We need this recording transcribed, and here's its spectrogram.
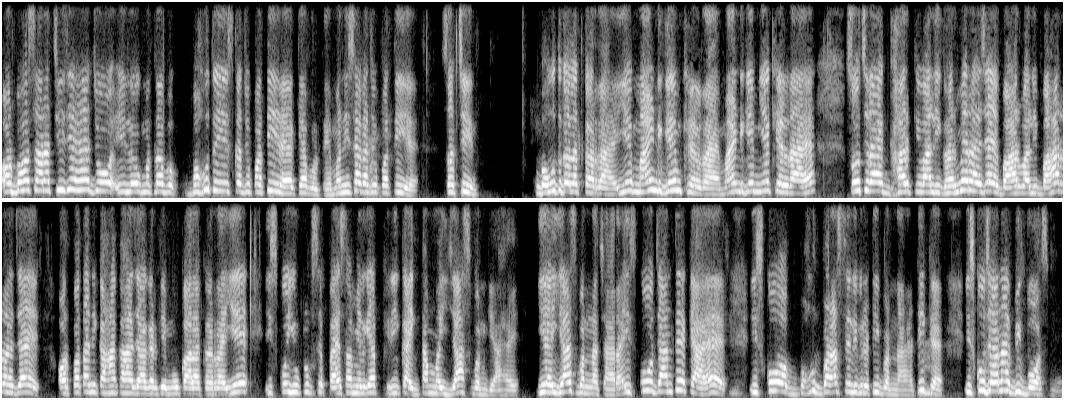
और बहुत सारा चीज़ें हैं जो ये लोग मतलब बहुत इसका जो पति है क्या बोलते हैं मनीषा का जो पति है सचिन बहुत गलत कर रहा है ये माइंड गेम खेल रहा है माइंड गेम ये खेल रहा है सोच रहा है घर की वाली घर में रह जाए बाहर वाली बाहर रह जाए और पता नहीं कहाँ कहाँ जाकर के मुँह काला कर रहा है ये इसको यूट्यूब से पैसा मिल गया फ्री का एकदम मयास बन गया है ये अयास बनना चाह रहा है इसको जानते हैं क्या है इसको बहुत बड़ा सेलिब्रिटी बनना है ठीक है इसको जाना है बिग बॉस में।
